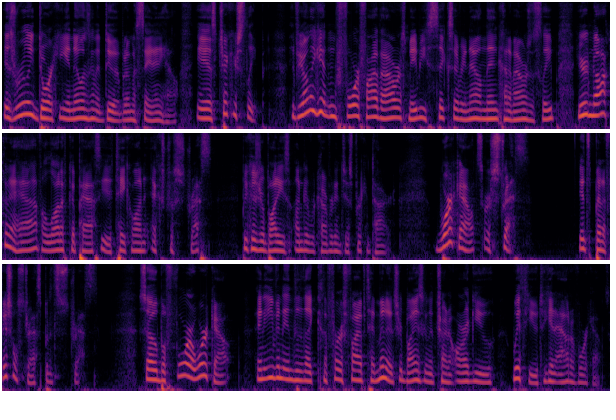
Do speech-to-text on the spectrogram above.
is really dorky and no one's going to do it, but I'm going to say it anyhow, is check your sleep. If you're only getting four or five hours, maybe six every now and then kind of hours of sleep, you're not going to have a lot of capacity to take on extra stress because your body's under recovered and just freaking tired. Workouts are stress. It's beneficial stress, but it's stress. So before a workout, and even in the like the first five ten minutes, your body's going to try to argue with you to get out of workouts.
